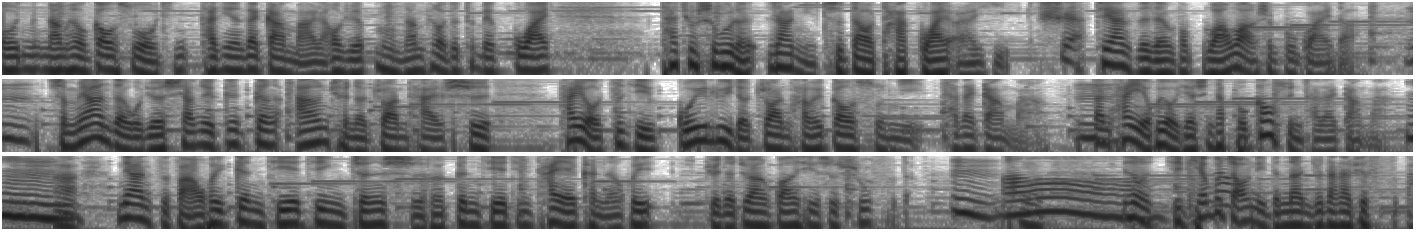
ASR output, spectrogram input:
我男朋友告诉我今他今天在干嘛，然后觉得嗯男朋友就特别乖，他就是为了让你知道他乖而已。是，这样子的人往往是不乖的。嗯什么样的我觉得相对更更安全的状态是，他有自己规律的状态会告诉你他在干嘛，嗯但他也会有些事情他不告诉你他在干嘛。嗯啊，那样子反而会更接近真实和更接近，他也可能会觉得这段关系是舒服的。嗯，哦，那种几天不找你的呢，你就让他去死吧。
